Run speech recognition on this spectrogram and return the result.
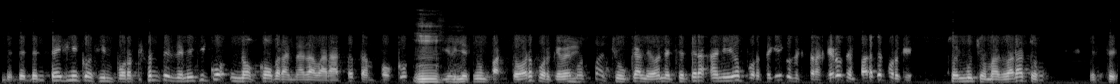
De, técnicos importantes de México no cobra nada barato tampoco y hoy es un factor porque vemos Pachuca, León, etcétera, han ido por técnicos extranjeros en parte porque son mucho más baratos. Este,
